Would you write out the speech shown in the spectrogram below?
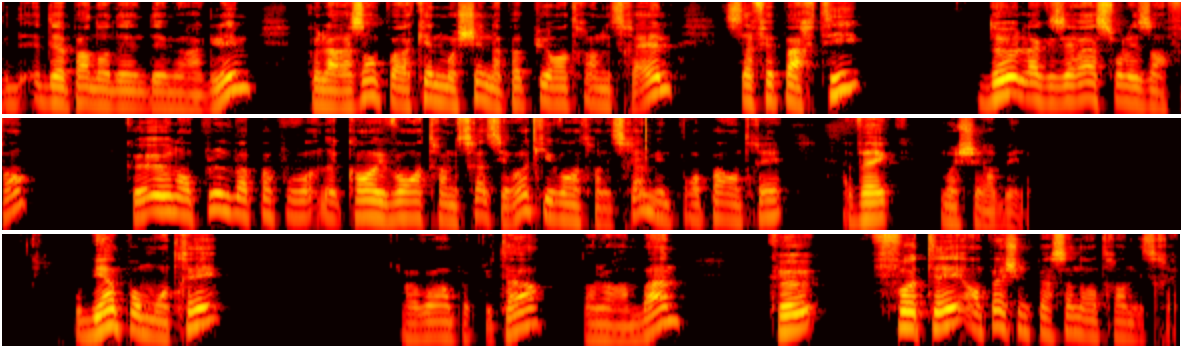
de, pardon, des, Meraglim, que la raison pour laquelle Moshe n'a pas pu rentrer en Israël, ça fait partie de la sur les enfants, que eux non plus ne vont pas pouvoir, quand ils vont rentrer en Israël, c'est vrai qu'ils vont rentrer en Israël, mais ils ne pourront pas rentrer avec Moshe Rabbeinu. Ou bien pour montrer, on va voir un peu plus tard dans le Ramban, que fauter empêche une personne de rentrer en Israël.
